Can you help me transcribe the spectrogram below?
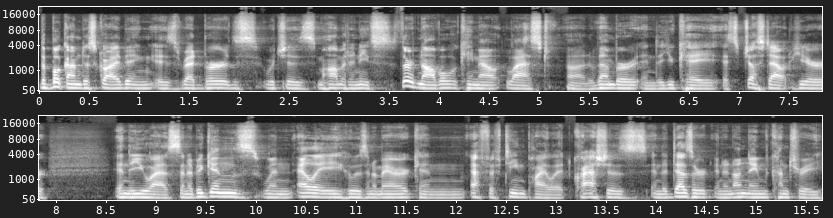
the book I'm describing is Red Birds, which is Muhammad Hanif's third novel. It came out last uh, November in the UK. It's just out here in the US. And it begins when Ellie, who is an American F 15 pilot, crashes in the desert in an unnamed country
